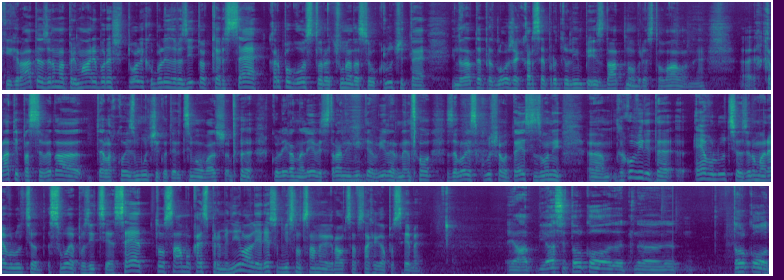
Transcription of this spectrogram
ki igrate, oziroma pri Mari bo še toliko bolj izrazito, ker se kar pogosto računa, da se vključite in da date predlože, kar se je proti Olimpiji izdatno obrestovalo. Ne. Eh, hkrati pa seveda te lahko izmuči, kot je recimo vaš kolega na levi strani, Mitja Viler, ne to zelo izkušal v tej sezoni. Um, kako vidite evolucijo? oziroma revolucijo svoje pozicije. Se je to samo kaj spremenilo ali je res odvisno od samega igralca, vsakega posebej? Ja, jaz se toliko, eh, toliko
